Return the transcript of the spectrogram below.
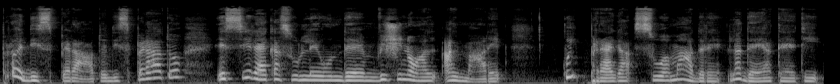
però è disperato, è disperato e si reca sulle onde vicino al, al mare. Qui prega sua madre, la dea Teti,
